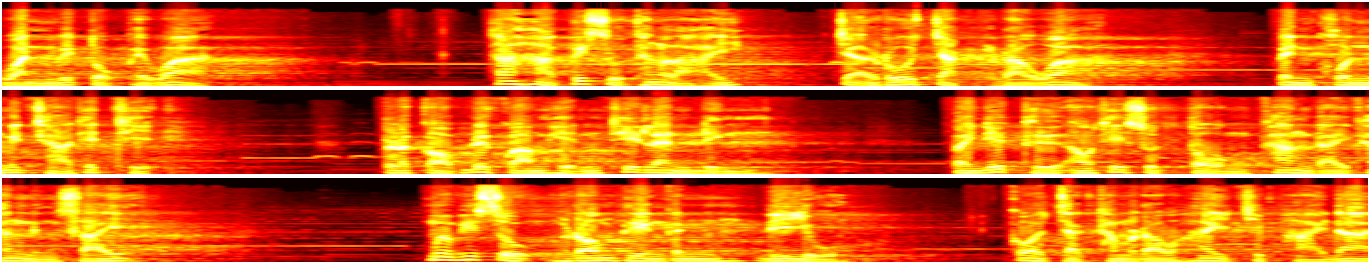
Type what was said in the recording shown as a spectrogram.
หวั่นวิตกไปว่า ถ้าหากพิสุทั้งหลายจะรู้จักเราว่า เป็นคนมิจฉาทิฏฐิ ประกอบด้วยความเห็นที่เล่นดิ่ง ไปยึดถือเอาที่สุดโต่งข้างใดข้างหนึ่งไซ เมื่อพิสุร้อมเพรียงกันดีอยู่ ก็จักทำเราให้ฉิบหายได้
